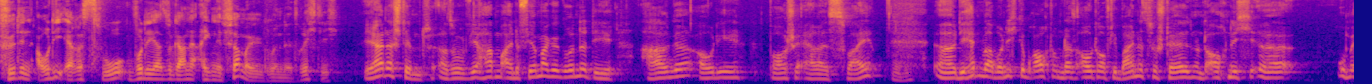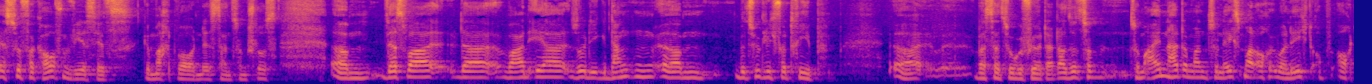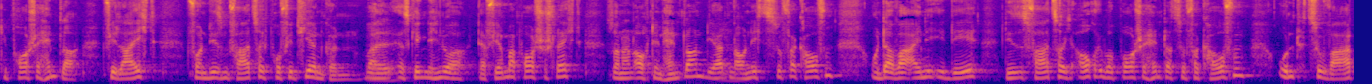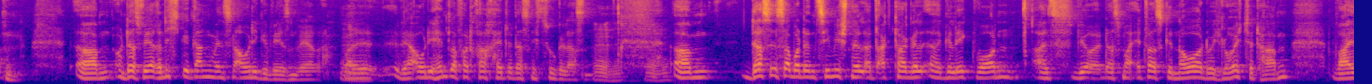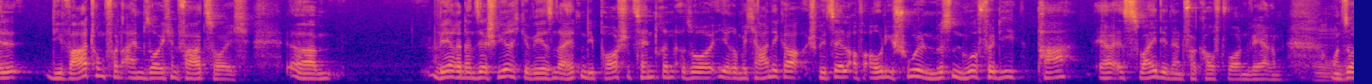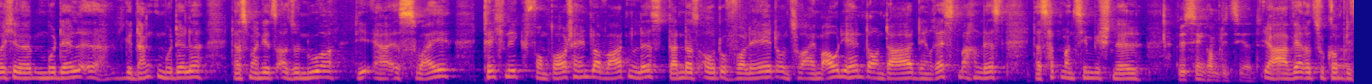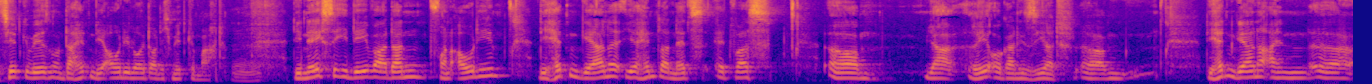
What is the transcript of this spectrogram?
Für den Audi RS2 wurde ja sogar eine eigene Firma gegründet, richtig? Ja, das stimmt. Also wir haben eine Firma gegründet, die Arge Audi Porsche RS2. Mhm. Äh, die hätten wir aber nicht gebraucht, um das Auto auf die Beine zu stellen und auch nicht, äh, um es zu verkaufen, wie es jetzt gemacht worden ist dann zum Schluss. Ähm, das war, da waren eher so die Gedanken ähm, bezüglich Vertrieb. Äh, was dazu geführt hat. Also zum, zum einen hatte man zunächst mal auch überlegt, ob auch die Porsche-Händler vielleicht von diesem Fahrzeug profitieren können. Weil mhm. es ging nicht nur der Firma Porsche schlecht, sondern auch den Händlern, die hatten auch nichts zu verkaufen. Und da war eine Idee, dieses Fahrzeug auch über Porsche-Händler zu verkaufen und zu warten. Ähm, und das wäre nicht gegangen, wenn es ein Audi gewesen wäre, weil mhm. der Audi-Händlervertrag hätte das nicht zugelassen. Mhm. Das ist aber dann ziemlich schnell ad acta äh, gelegt worden, als wir das mal etwas genauer durchleuchtet haben, weil die Wartung von einem solchen Fahrzeug ähm, wäre dann sehr schwierig gewesen. Da hätten die Porsche-Zentren also ihre Mechaniker speziell auf Audi schulen müssen, nur für die paar RS2, die dann verkauft worden wären. Mhm. Und solche Modelle, äh, Gedankenmodelle, dass man jetzt also nur die RS2-Technik vom Porsche-Händler warten lässt, dann das Auto verlädt und zu einem Audi-Händler und da den Rest machen lässt, das hat man ziemlich schnell. Bisschen kompliziert. Ja, wäre zu kompliziert ja. gewesen und da hätten die Audi-Leute auch nicht mitgemacht. Mhm. Die nächste Idee war dann von Audi, die hätten gerne ihr Händlernetz etwas ähm, ja, reorganisiert. Ähm, die hätten gerne einen, äh,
